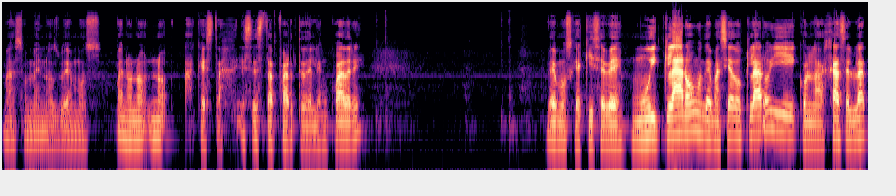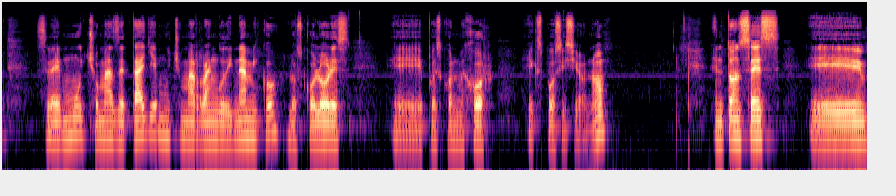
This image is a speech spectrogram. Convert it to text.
Más o menos vemos, bueno, no, no, aquí está, es esta parte del encuadre. Vemos que aquí se ve muy claro, demasiado claro y con la Hasselblad se ve mucho más detalle, mucho más rango dinámico, los colores eh, pues con mejor exposición, ¿no? Entonces, eh,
